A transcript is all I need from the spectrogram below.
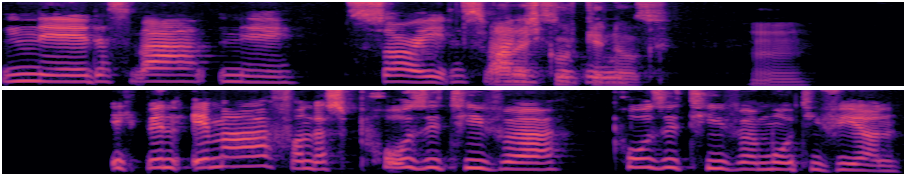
nee, das war, nee, sorry, das war, war nicht, nicht, gut, so gut. genug. Mhm ich bin immer von das Positive, Positive motivieren.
